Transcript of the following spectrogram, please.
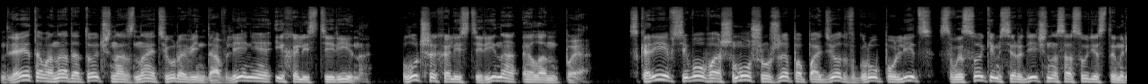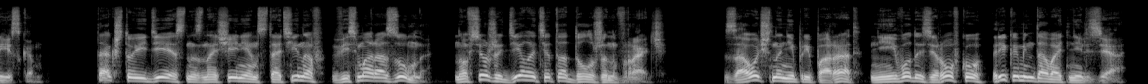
Для этого надо точно знать уровень давления и холестерина, лучше холестерина ЛНП. Скорее всего, ваш муж уже попадет в группу лиц с высоким сердечно-сосудистым риском. Так что идея с назначением статинов весьма разумна, но все же делать это должен врач. Заочно ни препарат, ни его дозировку рекомендовать нельзя.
